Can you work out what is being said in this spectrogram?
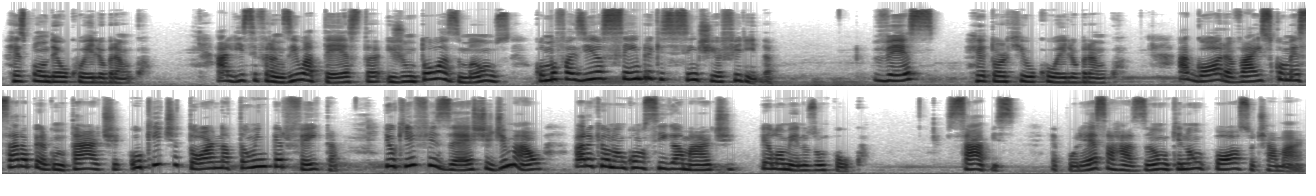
respondeu o coelho branco. Alice franziu a testa e juntou as mãos como fazia sempre que se sentia ferida. Vês, retorquiu o coelho branco. Agora vais começar a perguntar-te o que te torna tão imperfeita e o que fizeste de mal para que eu não consiga amar-te pelo menos um pouco. Sabes, é por essa razão que não posso te amar.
